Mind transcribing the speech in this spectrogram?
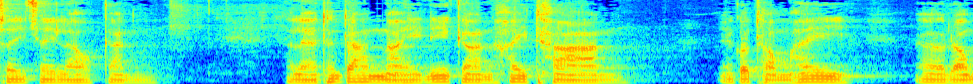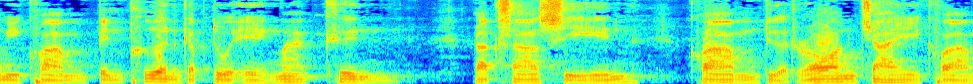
ใส่ใจเรากัน อะไรทั้งด้านไหนนี่การให้ทานนี่ก็ทำให้เรามีความเป็นเพื่อนกับตัวเองมากขึ้น รักษาศีล ความเดือดร้อนใจ ความ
